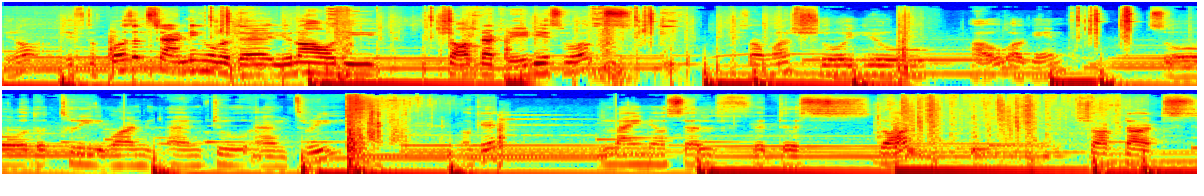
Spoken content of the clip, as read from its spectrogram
You know, if the person standing over there, you know how the shot that radius works. So I'm gonna show you how again. So the three, one and two and three. Okay, line yourself with this dot. Shot darts.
